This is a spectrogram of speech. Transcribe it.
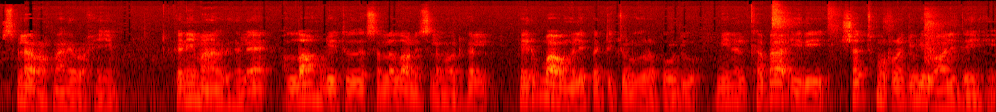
பிஸ்மில்லா ரஹ்மான் ரஹீம் கனிமானவர்களே அல்லாஹுடைய தூதர் சல்லா அலிஸ்லாம் அவர்கள் பெரும்பாவங்களை பற்றி சொல்கிற போது மீனல் கபா இரி ஷத் முர்ரஜுலி வாலிதேஹி.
